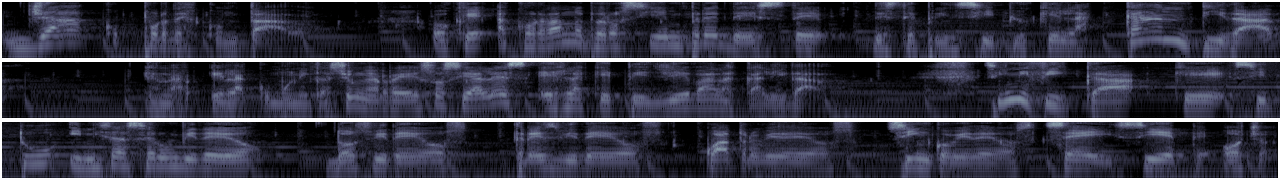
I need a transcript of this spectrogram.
ya por descontado. ¿ok? Acordando pero siempre de este, de este principio, que la cantidad en la, en la comunicación en redes sociales es la que te lleva a la calidad. Significa que si tú inicias a hacer un video, dos videos, tres videos, cuatro videos, cinco videos, seis, siete, ocho,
